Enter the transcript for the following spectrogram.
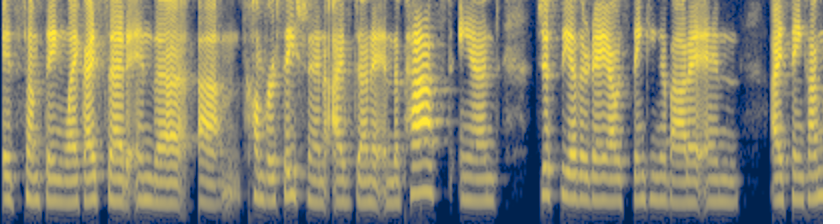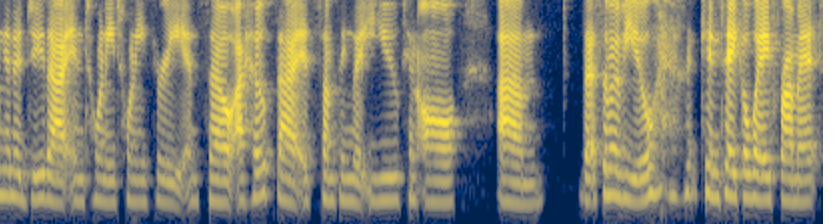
It's something, like I said in the um, conversation, I've done it in the past. And just the other day, I was thinking about it and I think I'm going to do that in 2023. And so I hope that it's something that you can all, um, that some of you can take away from it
